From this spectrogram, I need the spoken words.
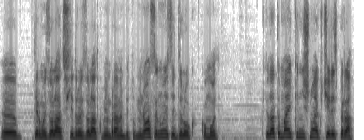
uh, termoizolat și hidroizolat cu membrană bituminoasă nu este deloc comod. Câteodată mai când nici nu ai cu ce respira.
